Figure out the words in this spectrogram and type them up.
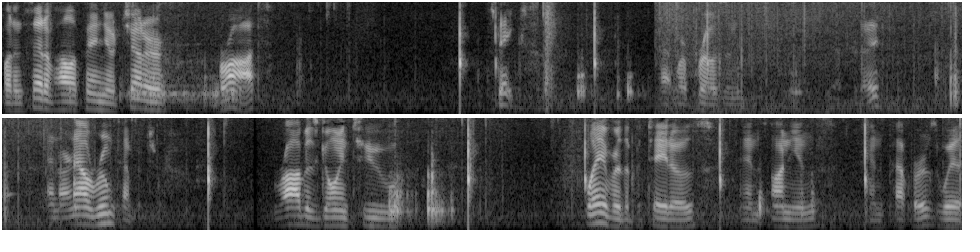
but instead of jalapeno cheddar broth, steaks that were frozen yesterday and are now room temperature. Rob is going to flavor the potatoes and onions and peppers with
